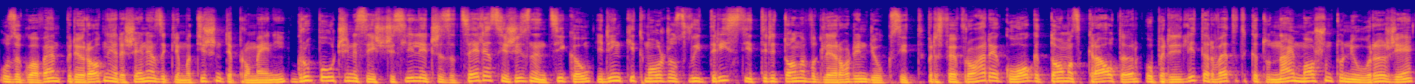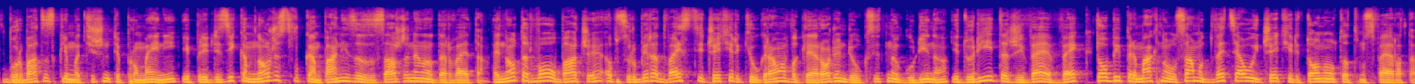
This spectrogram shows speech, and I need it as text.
озаглавен природни решения за климатичните промени, група учени са изчислили, че за целия си жизнен цикъл един кит може да освои 33 тона въглероден диоксид. През февруари екологът Томас Краутър определи търветата като най-мощното ни оръжие в борбата с климатичните промени и предизвика множество кампании за засаждане на дървета. Едно дърво обаче абсорбира 24 кг въглероден диоксид на година и дори да живее век, то би премахнало само 2,4 4 тона от атмосферата.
